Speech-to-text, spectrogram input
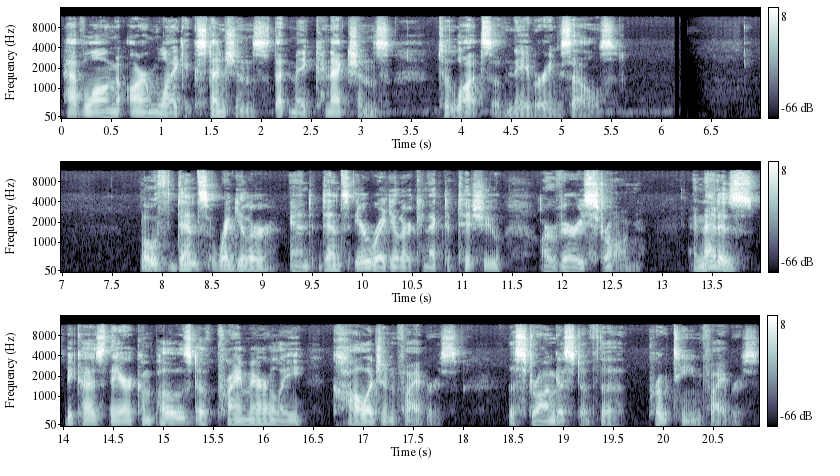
have long arm-like extensions that make connections to lots of neighboring cells. Both dense regular and dense irregular connective tissue are very strong, and that is because they are composed of primarily collagen fibers, the strongest of the protein fibers.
